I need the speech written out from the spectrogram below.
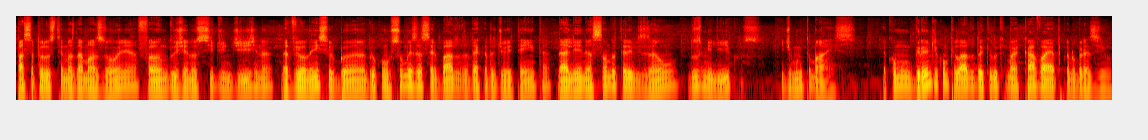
passa pelos temas da Amazônia, falando do genocídio indígena, da violência urbana, do consumo exacerbado da década de 80, da alienação da televisão, dos milicos e de muito mais. É como um grande compilado daquilo que marcava a época no Brasil.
